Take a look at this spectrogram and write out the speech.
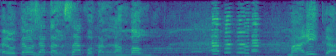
Pero usted no sea tan sapo, tan lambón. Marica.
